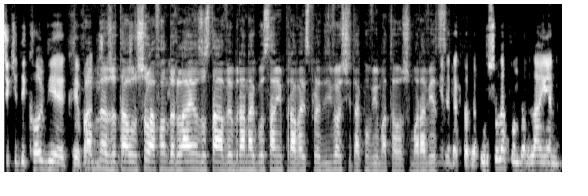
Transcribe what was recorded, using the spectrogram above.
Czy kiedykolwiek... Przypomnę, że ta Ursula von der Leyen została wybrana głosami Prawa i Sprawiedliwości, tak mówił Mateusz Morawiecki. Redaktorze, Ursula von der Leyen,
